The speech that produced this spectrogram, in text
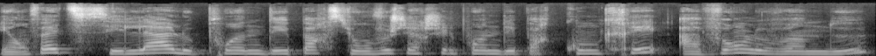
Et en fait, c'est là le point de départ. Si on veut chercher le point de départ concret, avant le 22,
